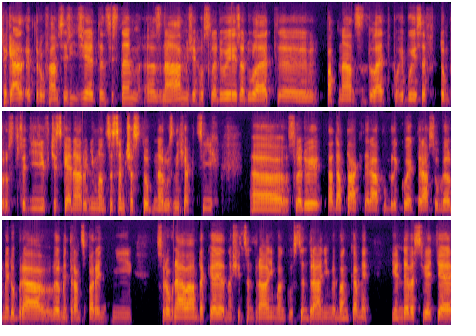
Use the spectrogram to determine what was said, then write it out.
Tak já troufám si říct, že ten systém eh, znám, že ho sleduji řadu let, 15 eh, let, pohybuji se v tom prostředí, v České národní mance jsem často na různých akcích, eh, sleduji ta data, která publikuje, která jsou velmi dobrá, velmi transparentní, srovnávám také naši centrální banku s centrálními bankami jinde ve světě,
